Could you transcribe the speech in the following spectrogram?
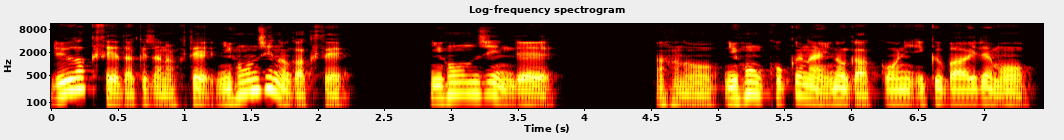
留学生だけじゃなくて、日本人の学生、日本人で、あの、日本国内の学校に行く場合でも、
